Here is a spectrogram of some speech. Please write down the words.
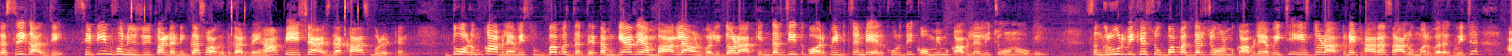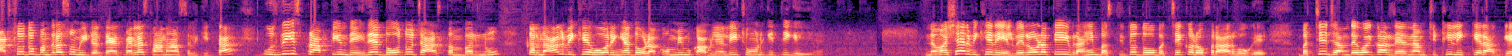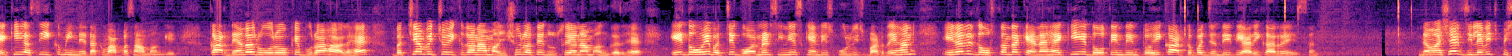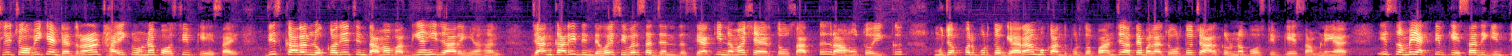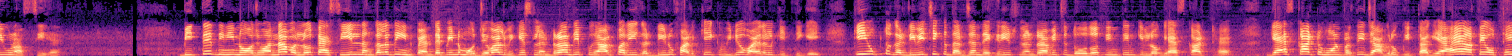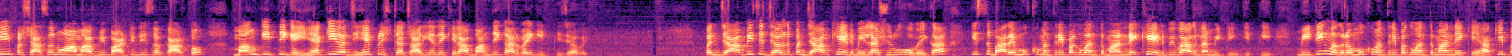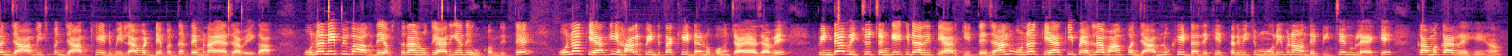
ਸਤਿ ਸ੍ਰੀ ਅਕਾਲ ਜੀ। City info news ਵਿੱਚ ਤੁਹਾਡਾ ਨਿੱਘਾ ਸਵਾਗਤ ਕਰਦੇ ਹਾਂ। ਪੇਸ਼ ਹੈ ਅੱਜ ਦਾ ਖਾਸ ਬੁਲੇਟਿਨ। ਦੌੜ ਮੁਕਾਬਲਿਆਂ ਵਿੱਚ ਸੂਬਾ ਪੱਧਰ ਤੇ ਤਮਗਿਆਂ ਦੇ ਅੰਬਾਰ ਲਿਆਉਣ ਵਾਲੀ ਦੌੜਾਕ ਇੰਦਰਜੀਤ ਕੌਰ ਪਿੰਡ ਝੰਡੇਰਖੁਰ ਦੀ ਕੌਮੀ ਮੁਕਾਬਲੇ ਲਈ ਚੋਣ ਹੋ ਗਈ। ਸੰਗਰੂਰ ਵਿਖੇ ਸੂਬਾ ਪੱਧਰ ਚੋਣ ਮੁਕਾਬਲਿਆਂ ਵਿੱਚ ਇਸ ਦੌੜਾਕ ਨੇ 18 ਸਾਲ ਉਮਰ ਵਰਗ ਵਿੱਚ 800 ਤੋਂ 1500 ਮੀਟਰ ਤਹਿਤ ਪਹਿਲਾ ਸਥਾਨ ਹਾਸਲ ਕੀਤਾ। ਉਸ ਦੀ ਇਸ ਪ੍ਰਾਪਤੀ ਨੂੰ ਦੇਖਦਿਆਂ 2 ਤੋਂ 4 ਸਤੰਬਰ ਨੂੰ ਕਰਨਾਲ ਵਿਖੇ ਹੋ ਰਹੀਆਂ ਦੌੜਾਂ ਕੌਮੀ ਮੁਕਾਬਲਿਆਂ ਲਈ ਚੋਣ ਕੀਤੀ ਗਈ ਹੈ। ਨਵਾਂਸ਼ਹਿਰ ਵਿਖੇ ਰੇਲਵੇ ਰੋਡ ਅਤੇ ਇਬਰਾਹਿਮ ਬਸਤੀ ਤੋਂ ਦੋ ਬੱਚੇ ਘਰੋਂ ਫਰਾਰ ਹੋ ਗਏ। ਬੱਚੇ ਜਾਂਦੇ ਹੋਏ ਘਰਦਿਆਂ ਦੇ ਨਾਮ ਚਿੱਠੀ ਲਿਖ ਕੇ ਰੱਖ ਗਏ ਕਿ ਅਸੀਂ 1 ਮਹੀਨੇ ਤੱਕ ਵਾਪਸ ਆਵਾਂਗੇ। ਘਰਦਿਆਂ ਦਾ ਰੋ ਰੋ ਕੇ ਬੁਰਾ ਹਾਲ ਹੈ। ਬੱਚਿਆਂ ਵਿੱਚੋਂ ਇੱਕ ਦਾ ਨਾਮ ਅੰਸ਼ੁਲ ਅਤੇ ਦੂਸਰੇ ਦਾ ਨਾਮ ਅੰਗਦ ਹੈ। ਇਹ ਦੋਵੇਂ ਬੱਚੇ ਗਵਰਨਮੈਂਟ ਸੀਨੀਅਰ ਸੈਕੰਡਰੀ ਸਕੂਲ ਵਿੱਚ ਪੜ੍ਹਦੇ ਹਨ। ਇਹਨਾਂ ਦੇ ਦੋਸਤਾਂ ਦਾ ਕਹਿਣਾ ਹੈ ਕਿ ਇਹ 2-3 ਦਿਨ ਤੋਂ ਹੀ ਘਰ ਤੋਂ ਭੱਜਣ ਦੀ ਤਿਆਰੀ ਕਰ ਰਹੇ ਸਨ। ਨਵਾਂਸ਼ਹਿਰ ਜ਼ਿਲ੍ਹੇ ਵਿੱਚ ਪਿਛਲੇ 24 ਘੰਟਿਆਂ ਦੌਰਾਨ 28 ਕਰੋਨਾ ਪੋਜ਼ਿਟਿਵ ਕੇਸ ਆਏ, ਜਿਸ ਕਾਰਨ ਲੋਕਾਂ ਦੀਆਂ ਚਿੰਤਾਵਾਂ ਵੱਧਦੀਆਂ ਹੀ ਜਾ ਰਹੀਆਂ ਹਨ। ਜਾਣਕਾਰੀ ਦਿੰਦੇ ਹੋਏ ਸਿਵਲ ਸਰਜਨ ਨੇ ਦੱਸਿਆ ਕਿ ਨਵਾਂਸ਼ਹਿਰ ਤੋਂ 7 ਰਾਹੋਂ ਤੋਂ 1 ਮੁਜ਼ੱਫਰਪੁਰ ਤੋਂ 11 ਮੁਕੰਦਪੁਰ ਤੋਂ 5 ਅਤੇ ਬਲਾਚੌਰ ਤੋਂ 4 ਕਰੋਨਾ ਪੋਜ਼ਿਟਿਵ ਕੇਸ ਸਾਹਮਣੇ ਆਏ। ਇਸ ਸਮੇਂ ਐਕਟਿਵ ਕੇਸਾਂ ਦੀ ਗਿਣਤੀ 79 ਹੈ। ਬੀਤੇ ਦਿਨੀ ਨੌਜਵਾਨਾਂ ਵੱਲੋਂ ਤਹਿਸੀਲ ਨੰਗਲ ਅਧੀਨ ਪੈਂਦੇ ਪਿੰਡ ਮੋਜੇਵਾਲ ਵਿਖੇ ਸਿਲੰਡਰਾਂ ਦੀ ਪਿਆਲ ਭਰੀ ਗੱਡੀ ਨੂੰ ਫੜ ਕੇ ਇੱਕ ਵੀਡੀਓ ਵਾਇਰਲ ਕੀਤੀ ਗਈ। ਕਿ ਉਕਤ ਗੱਡੀ ਵਿੱਚ ਇੱਕ ਦਰਜਨ ਦੇ ਕਰੀਬ ਸਿਲੰਡਰਾਂ ਵਿੱਚ 2-2 3-3 ਕਿਲੋ ਗੈਸ ਘੱਟ ਹੈ। ਗੈਸ ਘੱਟ ਹੋਣ ਪ੍ਰਤੀ ਜਾਗਰੂਕ ਕੀਤਾ ਗਿਆ ਹੈ ਅਤੇ ਉੱਥੇ ਹੀ ਪ੍ਰਸ਼ਾਸਨ ਨੂੰ ਆਮ ਆਦਮੀ ਪਾਰਟੀ ਦੀ ਸਰਕਾਰ ਤੋਂ ਮੰਗ ਕੀਤੀ ਗਈ ਹੈ ਕਿ ਅਜਿਹੇ ਭ੍ਰਿਸ਼ਟਾਚਾਰੀਆਂ ਦੇ ਖਿਲਾਫ ਬੰਦੀ ਕਾਰਵਾਈ ਕੀਤੀ ਜਾਵੇ। ਪੰਜਾਬ ਵਿੱਚ ਜਲਦ ਪੰਜਾਬ ਖੇਡ ਮੇਲਾ ਸ਼ੁਰੂ ਹੋਵੇਗਾ। ਇਸ ਬਾਰੇ ਮੁੱਖ ਮੰਤਰੀ ਭਗਵੰਤ ਮਾਨ ਨੇ ਖੇਡ ਵਿਭਾਗ ਨਾਲ ਮੀਟਿੰਗ ਕੀਤੀ। ਮੀਟਿੰਗ ਮਗਰੋਂ ਮੁੱਖ ਮੰਤਰੀ ਭਗਵੰਤ ਮਾਨ ਨੇ ਕਿਹਾ ਕਿ ਪੰਜਾਬ ਵਿੱਚ ਪੰਜਾਬ ਖੇਡ ਮੇਲਾ ਵੱਡੇ ਪੱਧਰ ਤੇ ਮਨਾਇਆ ਜਾਵੇਗਾ। ਉਹਨਾਂ ਨੇ ਵਿਭਾਗ ਦੇ ਅਫਸਰਾਂ ਨੂੰ ਤਿਆਰੀਆਂ ਦੇ ਹੁਕਮ ਦਿੱਤੇ। ਉਹਨਾਂ ਕਿਹਾ ਕਿ ਹਰ ਪਿੰਡ ਤੱਕ ਖੇਡਾਂ ਨੂੰ ਪਹੁੰਚਾਇਆ ਜਾਵੇ। ਪਿੰਡਾਂ ਵਿੱਚੋਂ ਚੰਗੇ ਖਿਡਾਰੀ ਤਿਆਰ ਕੀਤੇ ਜਾਣ। ਉਹਨਾਂ ਕਿਹਾ ਕਿ ਪਹਿਲਾਂ ਵਾਂਗ ਪੰਜਾਬ ਨੂੰ ਖੇਡਾਂ ਦੇ ਖੇਤਰ ਵਿੱਚ ਮੋਹਰੀ ਬਣਾਉਣ ਦੇ ਟੀਚੇ ਨੂੰ ਲੈ ਕੇ ਕੰਮ ਕਰ ਰਹੇ ਹਾਂ।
